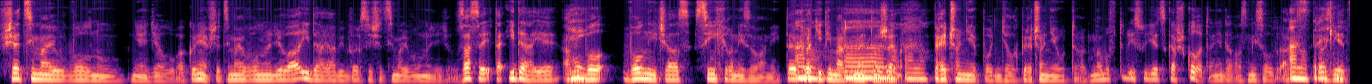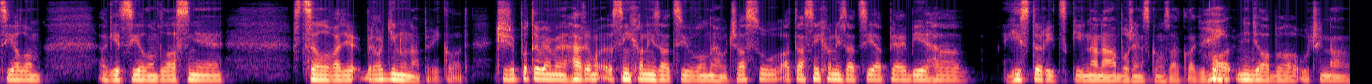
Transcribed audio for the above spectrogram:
všetci majú voľnú nedelu. Ako nie, všetci majú voľnú nedelu, ale idea je, aby proste všetci mali voľnú nedelu. Zase tá idea je, aby Hej. bol voľný čas synchronizovaný. To je ano, proti tým argumentom, že ano. prečo nie pondelok, prečo nie útorok. No lebo vtedy sú detská v škole, to nedáva zmysel, ak, ano, ak, je cieľom, ak je cieľom vlastne scelovať rodinu napríklad. Čiže potrebujeme synchronizáciu voľného času a tá synchronizácia prebieha historicky na náboženskom základe. Bola, nedela bola určená,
